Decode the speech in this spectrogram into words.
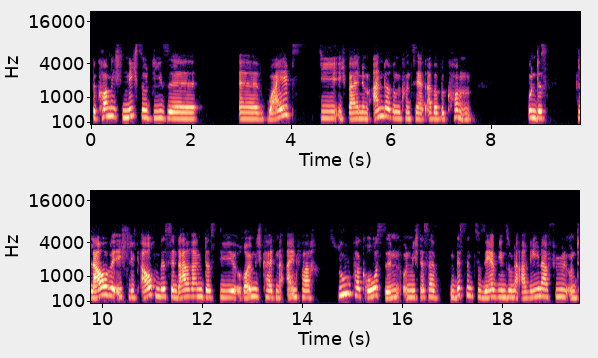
bekomme ich nicht so diese äh, Vibes, die ich bei einem anderen Konzert aber bekomme. Und das glaube ich, liegt auch ein bisschen daran, dass die Räumlichkeiten einfach super groß sind und mich deshalb ein bisschen zu sehr wie in so einer Arena fühle und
